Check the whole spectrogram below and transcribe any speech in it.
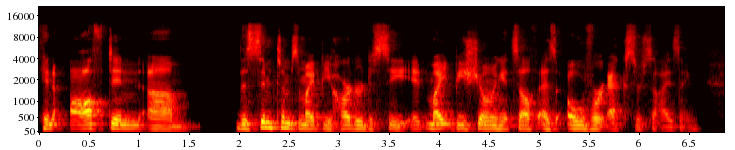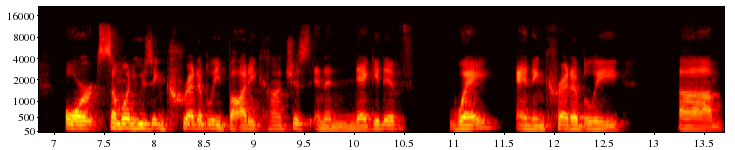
can often, um, the symptoms might be harder to see. It might be showing itself as over exercising or someone who's incredibly body conscious in a negative way and incredibly, um,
